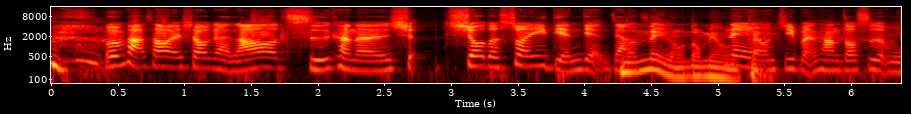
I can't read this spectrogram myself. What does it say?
文法稍微修改，然后词可能修。修的顺一点点，这样内容都没有，内容基本上都是我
